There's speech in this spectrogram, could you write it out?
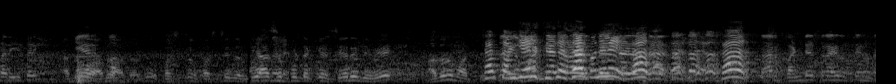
ಸರ್ ಈ ಸರಿ ಫಸ್ಟ್ ಫಸ್ಟ್ ಇತಿಹಾಸ ಪುಟಕ್ಕೆ ಸೇರಿದ್ದೀವಿ ಅದನ್ನು ಮಾಡ್ತೀವಿ ಸರ್ ಇರುತ್ತೆ ಅಂತ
